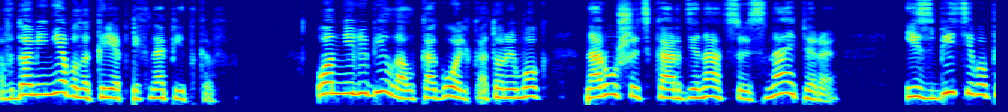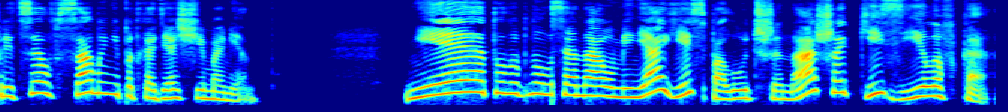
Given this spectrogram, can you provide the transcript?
В доме не было крепких напитков. Он не любил алкоголь, который мог нарушить координацию снайпера и сбить его прицел в самый неподходящий момент. «Нет», — улыбнулась она, — «у меня есть получше наша Кизиловка.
